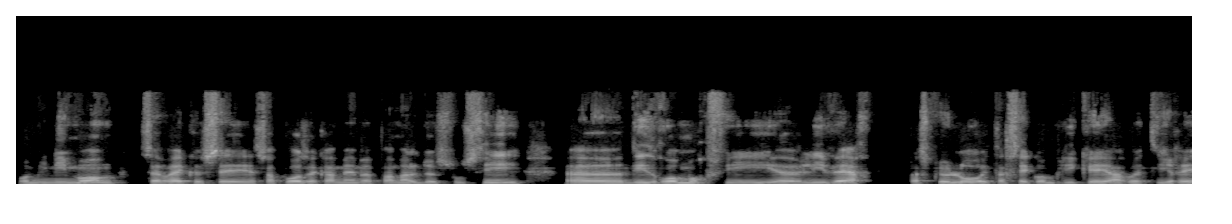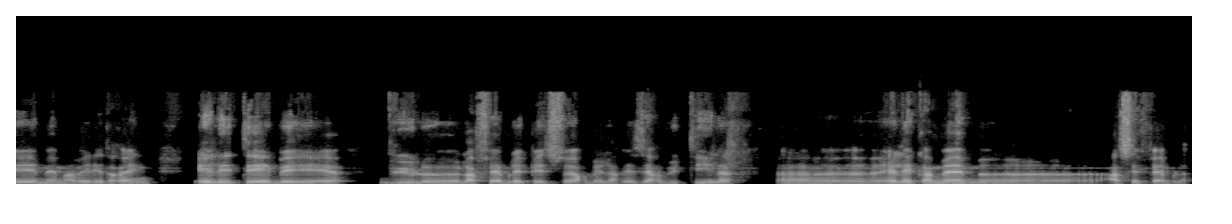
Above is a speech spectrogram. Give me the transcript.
au minimum. C'est vrai que c'est, ça pose quand même pas mal de soucis euh, d'hydromorphie euh, l'hiver, parce que l'eau est assez compliquée à retirer, même avec les drains. Et l'été, ben, vu le, la faible épaisseur, ben, la réserve utile, euh, elle est quand même euh, assez faible.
